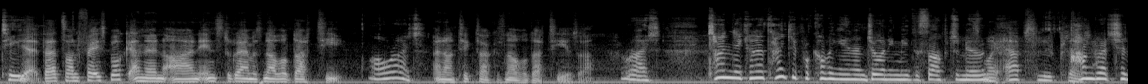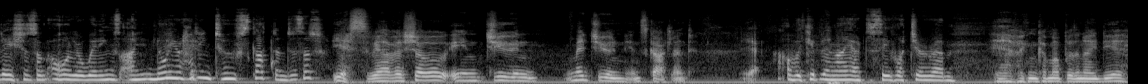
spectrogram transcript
tea. Yeah, that's on Facebook, and then on Instagram is novel.t. All right. And on TikTok is novel.t as well. Right. Tanya, can I thank you for coming in and joining me this afternoon? It's my absolute pleasure. Congratulations on all your winnings. I know you're heading to Scotland, is it? Yes, we have a show in June, mid June in Scotland. Yeah. I'll be keeping an eye out to see what you're. Um, Yeah, if I can come up with an idea.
